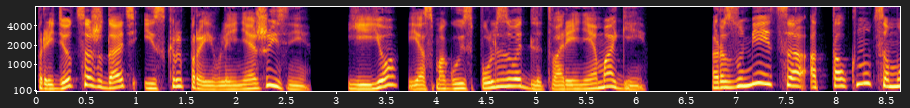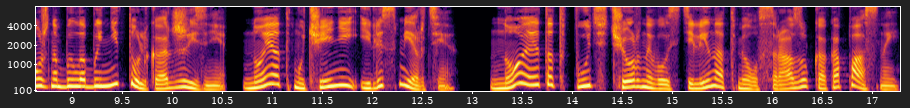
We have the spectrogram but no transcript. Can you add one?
Придется ждать искры проявления жизни. Ее я смогу использовать для творения магии. Разумеется, оттолкнуться можно было бы не только от жизни, но и от мучений или смерти. Но этот путь черный властелин отмел сразу как опасный,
